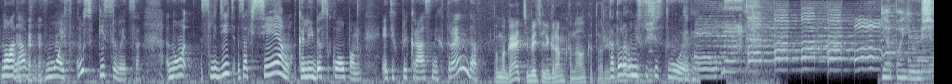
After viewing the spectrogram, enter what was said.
но она в мой вкус вписывается. Но следить за всем калейдоскопом этих прекрасных трендов, Помогает тебе телеграм-канал, который... которого не существует. Я боюсь.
